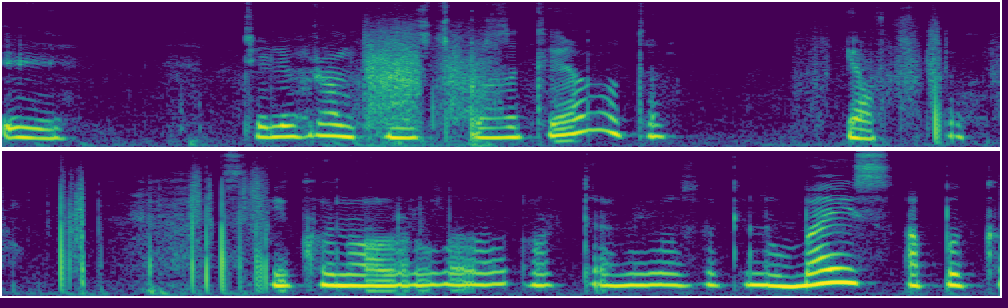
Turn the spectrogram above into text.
і телеграм комусь типу, закинути. Я в телеграм. Свій канал Артем його закинув. Бейс АПК.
